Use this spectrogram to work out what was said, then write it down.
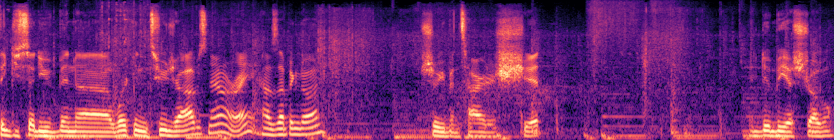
I think you said you've been uh, working two jobs now, right? How's that been going? I'm sure you've been tired as shit. It do be a struggle.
